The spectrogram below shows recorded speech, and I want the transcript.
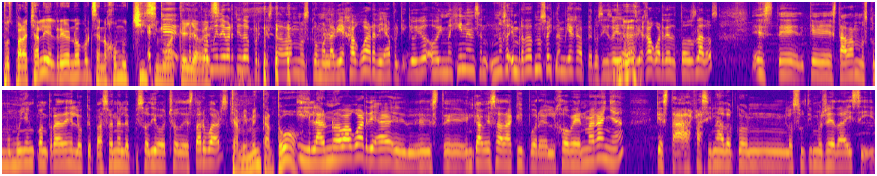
Pues para Charlie del Río no, porque se enojó Es muchísimo que aquella pero fue vez. muy divertido porque estábamos como la vieja guardia, porque yo, yo o imagínense, no soy, en verdad no soy tan vieja, pero sí soy la vieja guardia de todos lados, este, que estábamos como muy en contra de lo que pasó en el episodio 8 de Star Wars. Que a mí me encantó. Y la nueva guardia, eh, este, encabezada aquí por el joven Magaña, que está fascinado con los últimos Jedi y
